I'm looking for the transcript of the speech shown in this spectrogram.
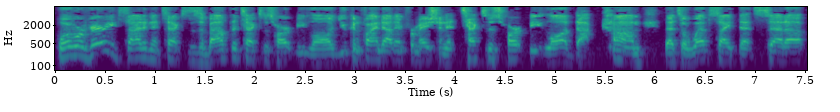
Well, we're very excited in Texas about the Texas Heartbeat Law. You can find out information at texasheartbeatlaw.com. That's a website that's set up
